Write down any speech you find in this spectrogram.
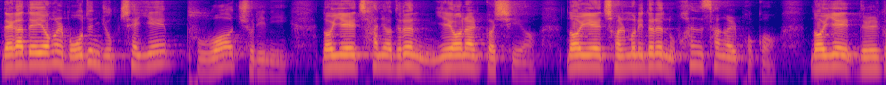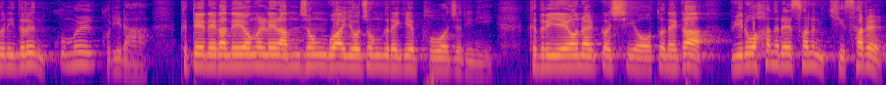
내가 내 영을 모든 육체에 부어 주리니 너희의 자녀들은 예언할 것이요 너희의 젊은이들은 환상을 보고 너희의 늙은이들은 꿈을 꾸리라 그때 내가 내 영을 내 남종과 여종들에게 부어 주리니 그들이 예언할 것이요 또 내가 위로 하늘에서는 기사를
